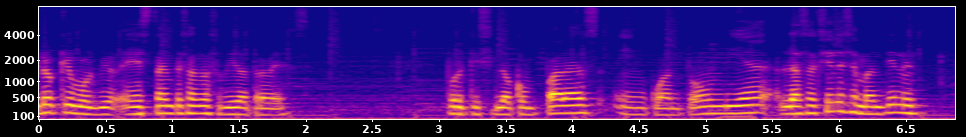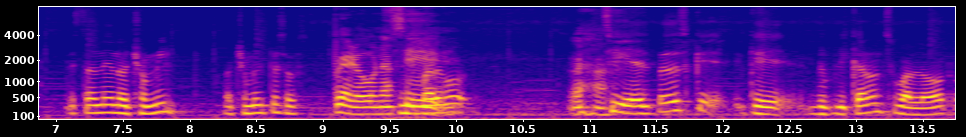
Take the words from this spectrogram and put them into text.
creo que volvió, está empezando a subir otra vez. Porque si lo comparas en cuanto a un día, las acciones se mantienen. Están en 8 mil, 8 mil pesos. Pero aún así... Sin embargo, sí, el pedo es que, que duplicaron su valor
